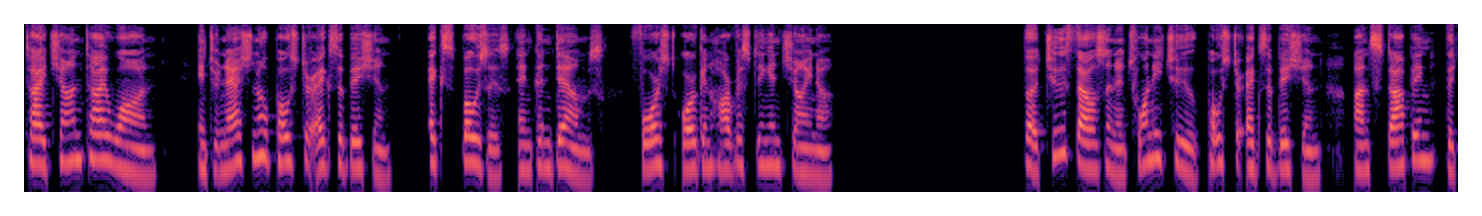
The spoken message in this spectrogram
Taichung, Taiwan International Poster Exhibition exposes and condemns forced organ harvesting in China. The 2022 poster exhibition on stopping the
